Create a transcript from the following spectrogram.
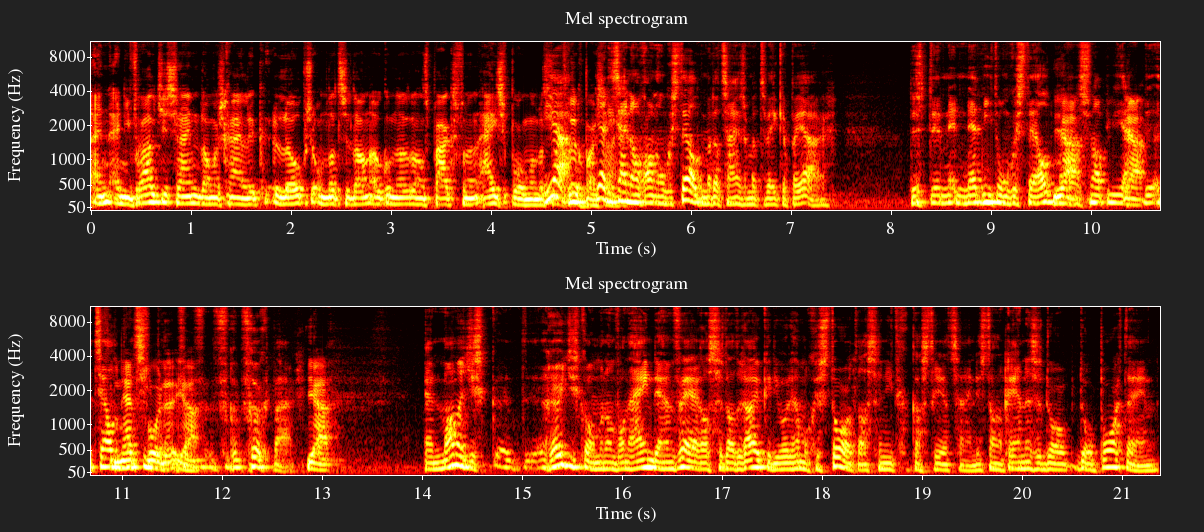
en, en die vrouwtjes zijn dan waarschijnlijk loops, omdat ze dan ook, omdat er dan sprake is van een ijsprong, omdat ze Ja, vruchtbaar ja, zijn. die zijn dan gewoon ongesteld, maar dat zijn ze maar twee keer per jaar. Dus de- net niet ongesteld, maar Ja. snap je, ja, Ja. hetzelfde Net principe, voor de- ja. vruchtbaar. Ja, En mannetjes, eh, reutjes komen dan van heinde en ver als ze dat ruiken. Die worden helemaal gestoord als ze niet gecastreerd zijn. Dus dan rennen ze door, door poorten heen.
